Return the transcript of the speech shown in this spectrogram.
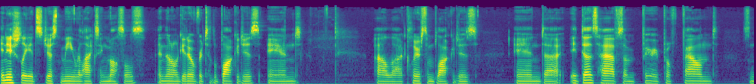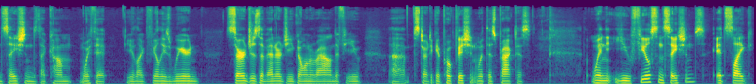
Initially, it's just me relaxing muscles, and then I'll get over to the blockages and I'll uh, clear some blockages. And uh, it does have some very profound sensations that come with it. You like feel these weird surges of energy going around if you uh, start to get proficient with this practice. When you feel sensations, it's like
